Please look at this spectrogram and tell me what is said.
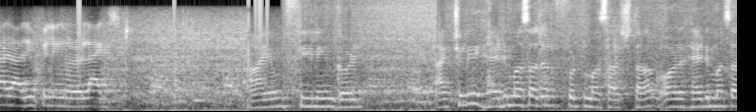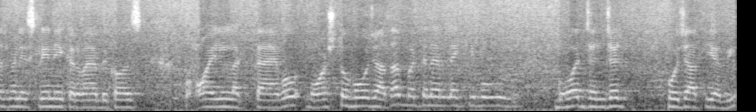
Raj, are you feeling relaxed? I am feeling good actually head massage और फुट मसाज था और हेड मसाज मैंने इसलिए नहीं करवाया बिकॉज़ ऑयल लगता है वो वॉश तो हो जाता बट देन आई लाइक कि वो बहुत झंझट हो जाती है अभी।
